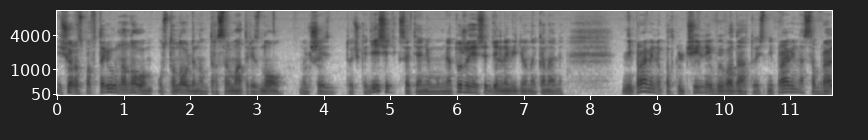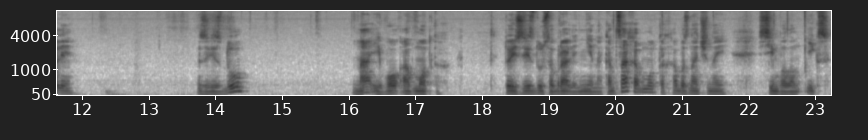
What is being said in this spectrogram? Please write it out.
Еще раз повторю, на новом установленном трансформаторе ZNOL 06.10, кстати о нем у меня тоже есть отдельное видео на канале, неправильно подключили вывода, то есть неправильно собрали звезду на его обмотках. То есть звезду собрали не на концах обмотках, обозначенной символом X,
